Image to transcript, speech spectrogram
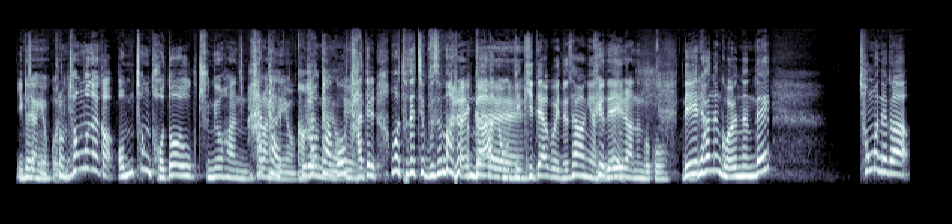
입장이었거든요. 그럼 청문회가 엄청 더더욱 중요한 사람이네요. 핫하, 어, 그러네요. 핫하고 네. 다들 어머 도대체 무슨 말을 할까 네. 너무 이렇게 기대하고 있는 상황이었는데 그게 내일 하는 거고. 내일 하는 거였는데 청문회가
